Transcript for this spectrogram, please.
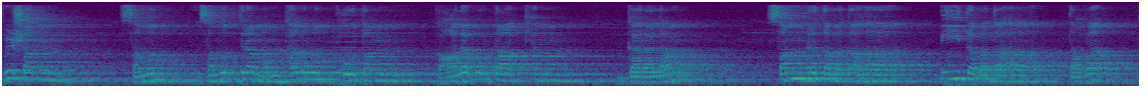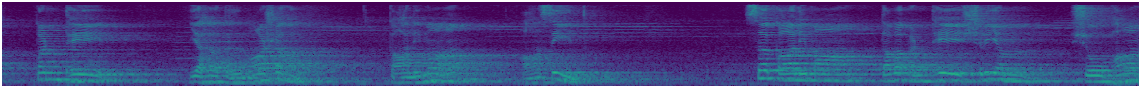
विषं समुद्रमन्थनोद्भूतं कालकूटाख्यं गरलं संहृतवतः पीतवतः तव कण्ठे। यः कल्माषः कालिमा आसीत्। स कालिमा तव कण्ठे श्रियं शोभां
